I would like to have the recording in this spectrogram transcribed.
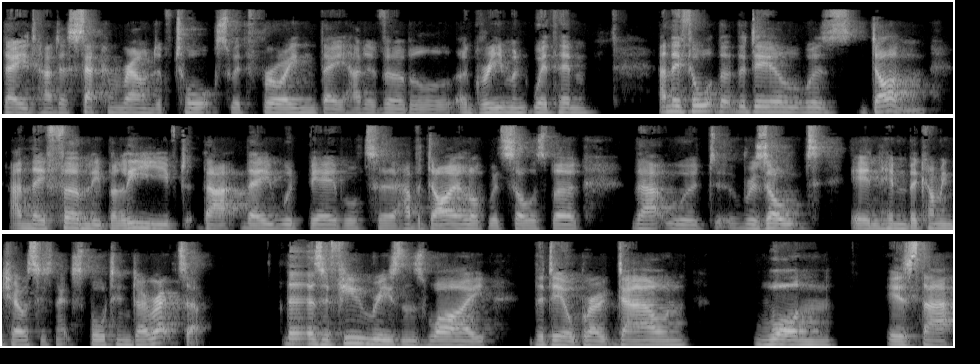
they'd had a second round of talks with Freund. They had a verbal agreement with him. And they thought that the deal was done. And they firmly believed that they would be able to have a dialogue with Salzburg that would result in him becoming Chelsea's next sporting director. There's a few reasons why the deal broke down. One is that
